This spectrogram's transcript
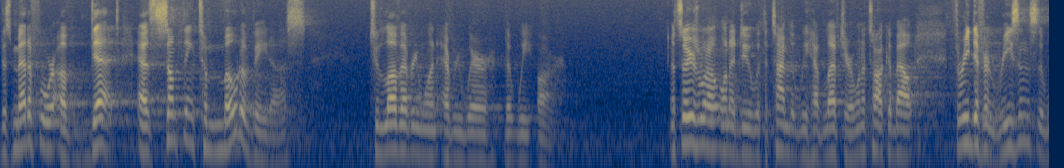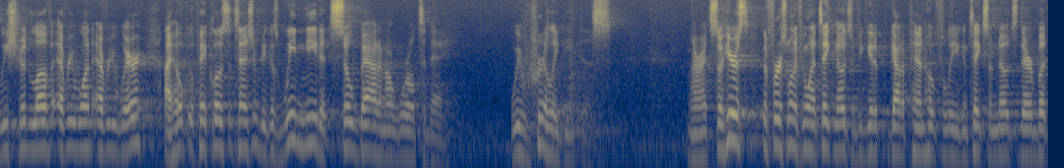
this metaphor of debt as something to motivate us to love everyone everywhere that we are. And so here's what I want to do with the time that we have left here. I want to talk about three different reasons that we should love everyone everywhere. I hope you'll pay close attention because we need it so bad in our world today. We really need this. All right, so here's the first one. If you want to take notes, if you get, got a pen, hopefully you can take some notes there. But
